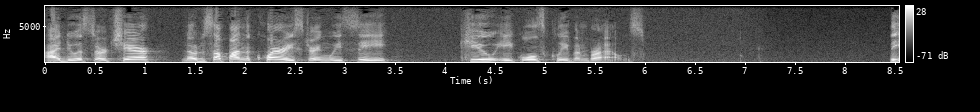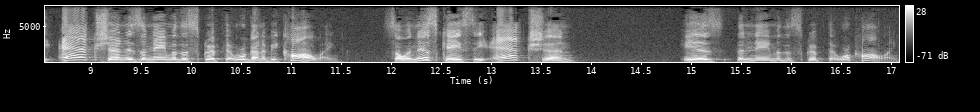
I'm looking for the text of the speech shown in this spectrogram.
I do a search here. Notice up on the query string we see Q equals Cleveland Browns. The action is the name of the script that we're going to be calling. So in this case, the action is the name of the script that we're calling.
